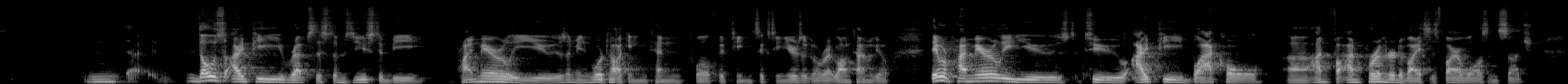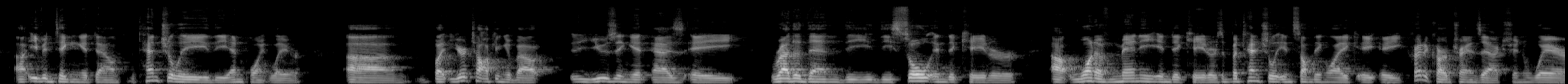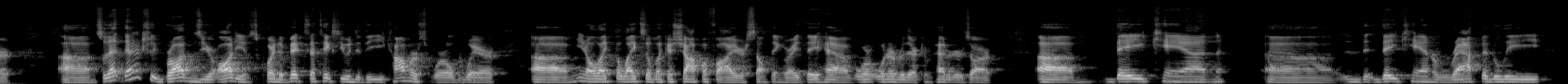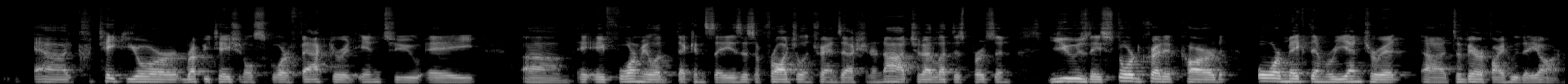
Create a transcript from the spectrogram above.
those IP rep systems used to be primarily used i mean we're talking 10 12 15 16 years ago right long time ago they were primarily used to ip black hole uh, on, on perimeter devices firewalls and such uh, even taking it down to potentially the endpoint layer uh, but you're talking about using it as a rather than the the sole indicator uh, one of many indicators and potentially in something like a, a credit card transaction where um, so that, that actually broadens your audience quite a bit because that takes you into the e-commerce world where um, you know like the likes of like a Shopify or something, right? They have or whatever their competitors are, um, they can uh, they can rapidly uh, take your reputational score, factor it into a, um, a, a formula that can say, is this a fraudulent transaction or not? Should I let this person use a stored credit card or make them re-enter it uh, to verify who they are.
